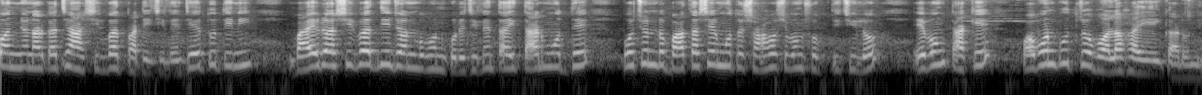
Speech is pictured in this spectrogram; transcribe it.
অঞ্জনার কাছে আশীর্বাদ পাঠিয়েছিলেন। যেহেতু তিনি বায়ুর আশীর্বাদ নিয়ে জন্মগ্রহণ করেছিলেন, তাই তার মধ্যে প্রচণ্ড বাতাসের মতো সাহস এবং শক্তি ছিল এবং তাকে পবনপুত্র বলা হয় এই কারণে।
